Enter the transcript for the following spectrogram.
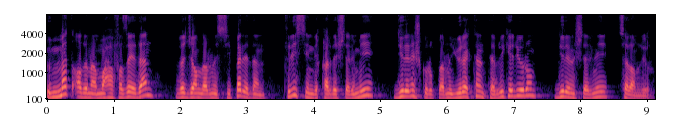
ümmet adına muhafaza eden ve canlarını siper eden Filistinli kardeşlerimi, direniş gruplarını yürekten tebrik ediyorum, direnişlerini selamlıyorum.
